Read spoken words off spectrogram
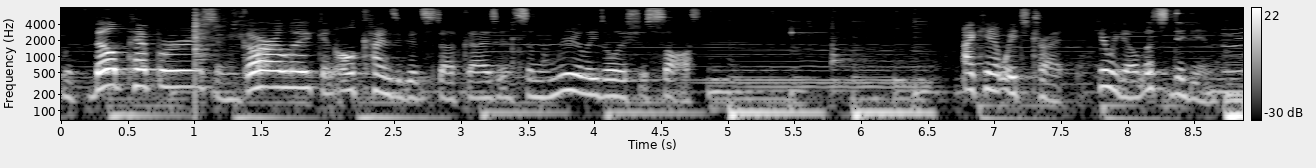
with bell peppers and garlic and all kinds of good stuff, guys, and some really delicious sauce. I can't wait to try it. Here we go, let's dig in.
